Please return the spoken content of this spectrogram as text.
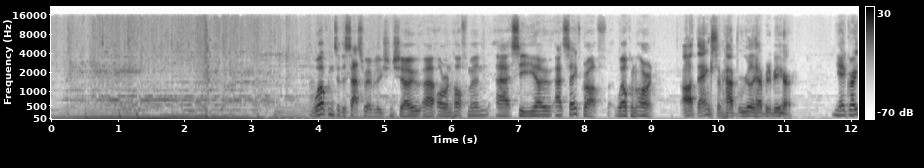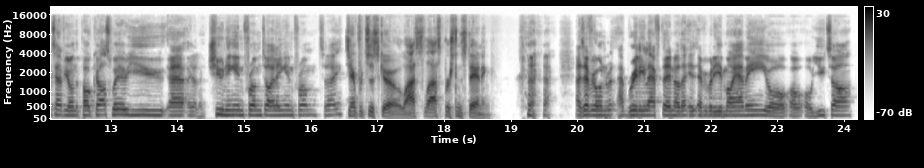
Welcome to the SaaS Revolution show. Uh, Auren Hoffman, uh, CEO at SafeGraph. Welcome, Auren. Oh, thanks. I'm happy, really happy to be here. Yeah, great to have you on the podcast. Where are you uh, tuning in from, dialing in from today? San Francisco, last last person standing. Has everyone really left then? Are everybody in Miami or, or, or Utah?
